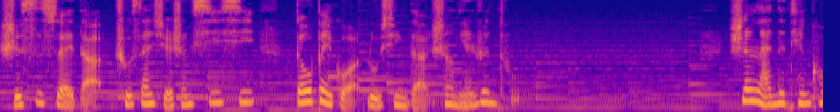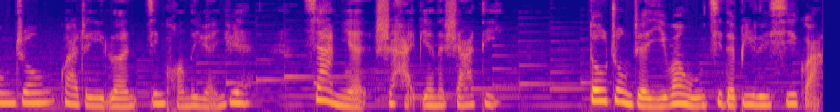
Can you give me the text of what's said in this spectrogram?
十四岁的初三学生西西。都背过鲁迅的《少年闰土》。深蓝的天空中挂着一轮金黄的圆月，下面是海边的沙地，都种着一望无际的碧绿西瓜。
